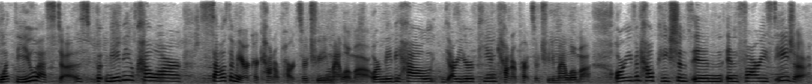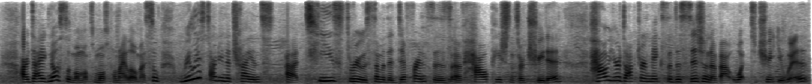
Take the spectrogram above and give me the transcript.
what the US does, but maybe how our South America counterparts are treating myeloma, or maybe how our European counterparts are treating myeloma, or even how patients in, in Far East Asia are diagnosed with multiple myeloma. So really starting to try and uh, tease through some of the differences of how patients are treated, how your doctor makes a decision about what to treat you with,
